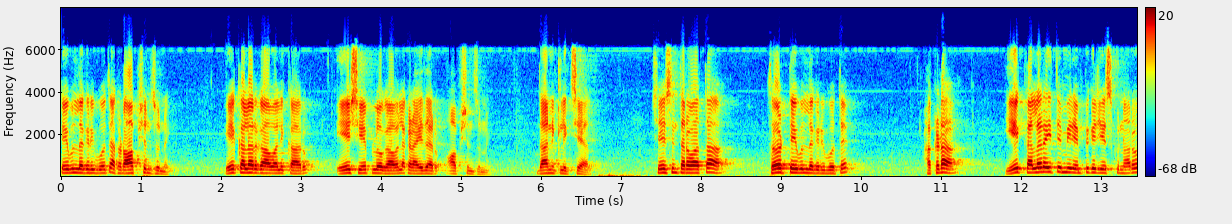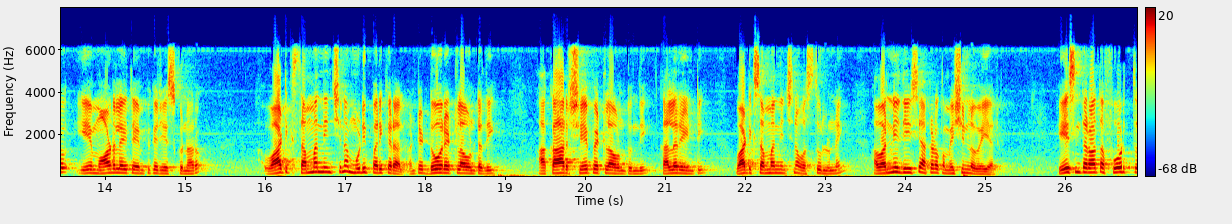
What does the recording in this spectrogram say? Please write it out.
టేబుల్ దగ్గరికి పోతే అక్కడ ఆప్షన్స్ ఉన్నాయి. ఏ కలర్ కావాలి కారు? ఏ షేప్లో కావాలి? అక్కడ ఐదారు ఆప్షన్స్ ఉన్నాయి. దాన్ని క్లిక్ చేయాలి. చేసిన తర్వాత థర్డ్ టేబుల్ దగ్గరికి పోతే అక్కడ ఏ కలర్ అయితే మీరు ఎంపిక చేసుకున్నారో ఏ మోడల్ అయితే ఎంపిక చేసుకున్నారో వాటికి సంబంధించిన ముడి పరికరాలు అంటే డోర్ ఎట్లా ఉంటుంది ఆ కార్ షేప్ ఎట్లా ఉంటుంది కలర్ ఏంటి వాటికి సంబంధించిన వస్తువులు ఉన్నాయి. అవన్నీ తీసి అక్కడ ఒక మెషిన్లో వేయాలి. వేసిన తర్వాత ఫోర్త్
